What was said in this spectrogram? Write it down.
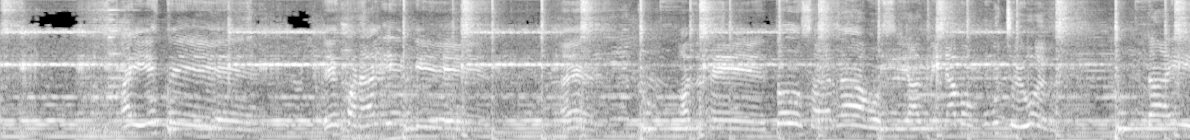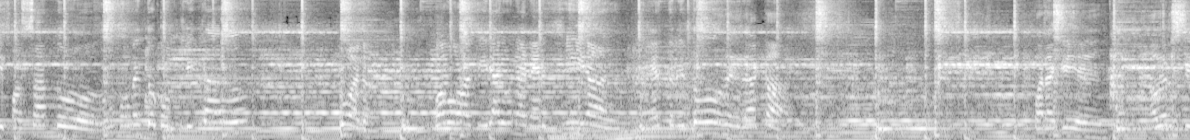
Ay, este es para alguien que eh, todos agarramos y admiramos mucho y bueno, está ahí pasando un momento complicado. Bueno, vamos a tirar una energía entre todos desde acá para que a ver si,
